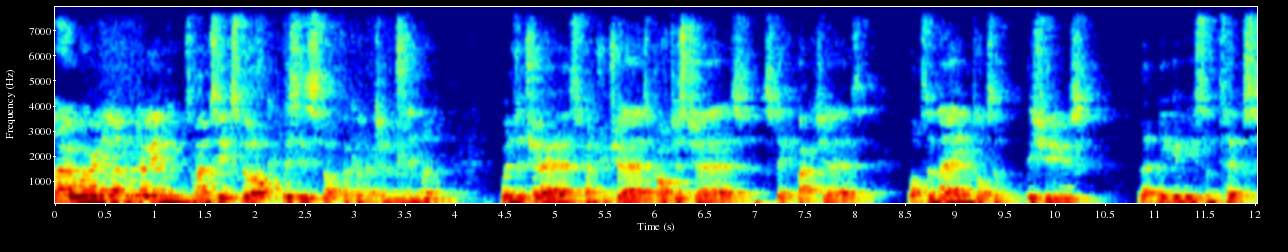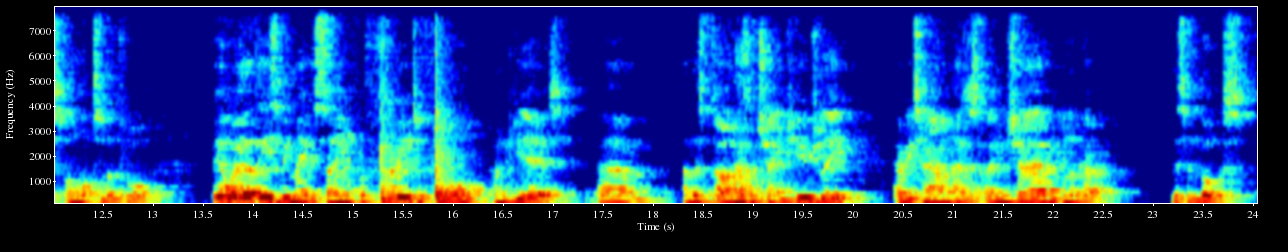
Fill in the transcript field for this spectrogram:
Hello, we're in England, we're doing some antique stock. This is stock for collection in England. Windsor chairs, country chairs, crofters chairs, stick back chairs, lots of names, lots of issues. Let me give you some tips on what to look for. Be aware that these have been made the same for three to four hundred years um, and the style hasn't changed hugely. Every town has its own chair, you can look at this in books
